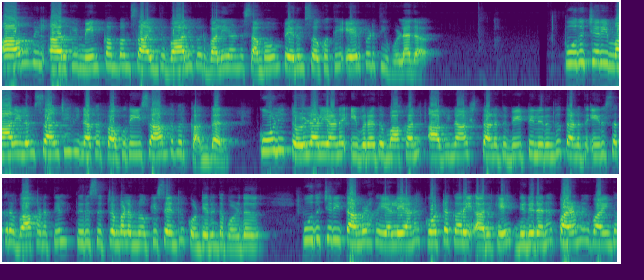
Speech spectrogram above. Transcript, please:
ஆரோவில் அருகே மீன்கம்பம் சாய்ந்து வாலிபர் பலியான சம்பவம் பெரும் சோகத்தை ஏற்படுத்தியுள்ளது. புதுச்சேரி மாநிலம் சஞ்சீவி நகர் பகுதியை சார்ந்தவர் கந்தன் கூலி தொழிலாளியான இவரது மகன் அவினாஷ் தனது வீட்டிலிருந்து தனது இருசக்கர வாகனத்தில் திருச்சிற்றம்பலம் நோக்கி சென்று கொண்டிருந்த பொழுது புதுச்சேரி தமிழக எல்லையான கோட்டக்கரை அருகே திடீரென பழமை வாய்ந்த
